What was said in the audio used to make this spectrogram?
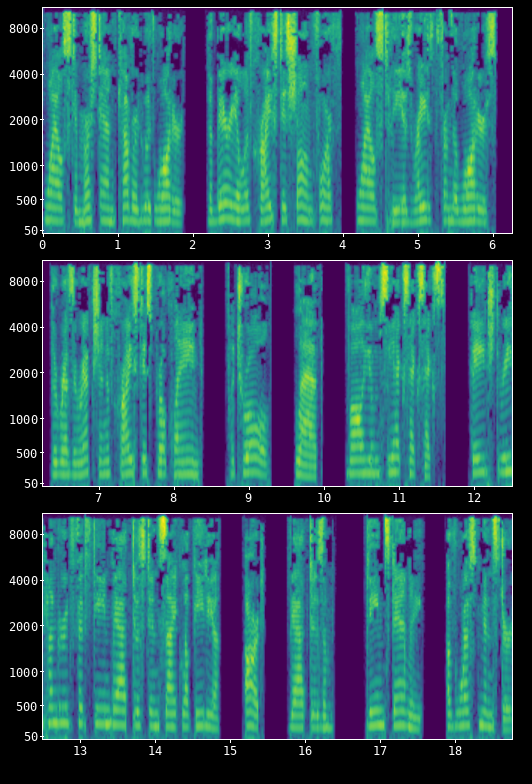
whilst immersed and covered with water. The burial of Christ is shown forth, whilst he is raised from the waters. The resurrection of Christ is proclaimed. Patrol. Lat. Volume CXXX. Page 315 Baptist Encyclopedia. Art. Baptism. Dean Stanley, of Westminster,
